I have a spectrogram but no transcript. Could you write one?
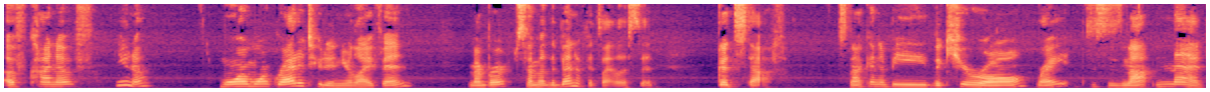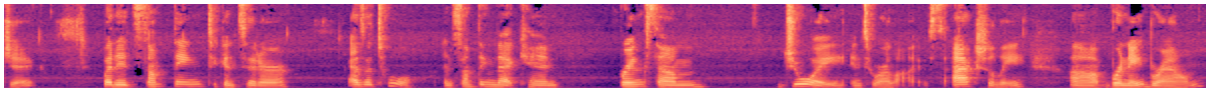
of kind of, you know, more and more gratitude in your life. And remember some of the benefits I listed. Good stuff. It's not going to be the cure all, right? This is not magic, but it's something to consider as a tool and something that can bring some joy into our lives. Actually, uh, Brene Brown,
